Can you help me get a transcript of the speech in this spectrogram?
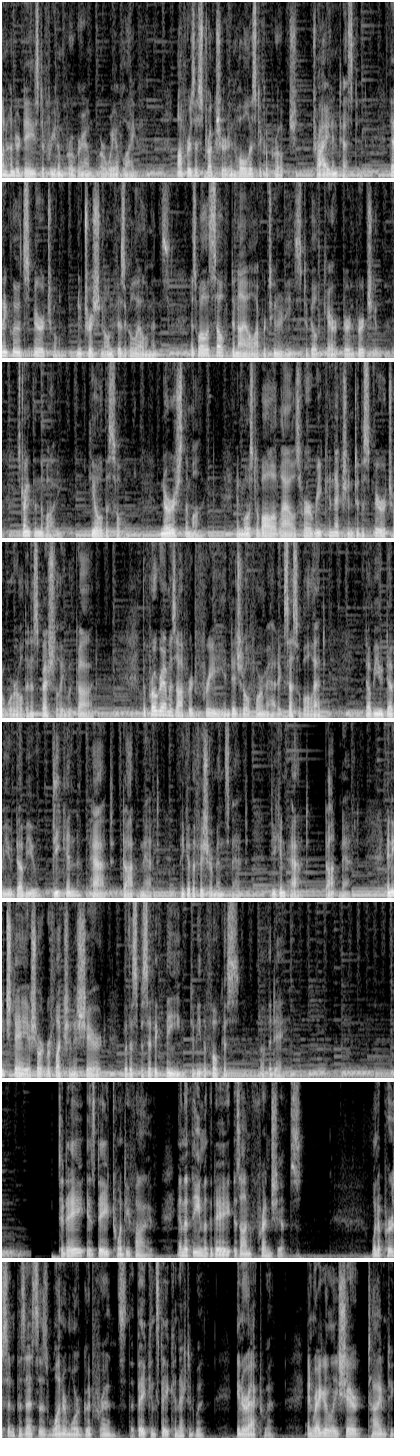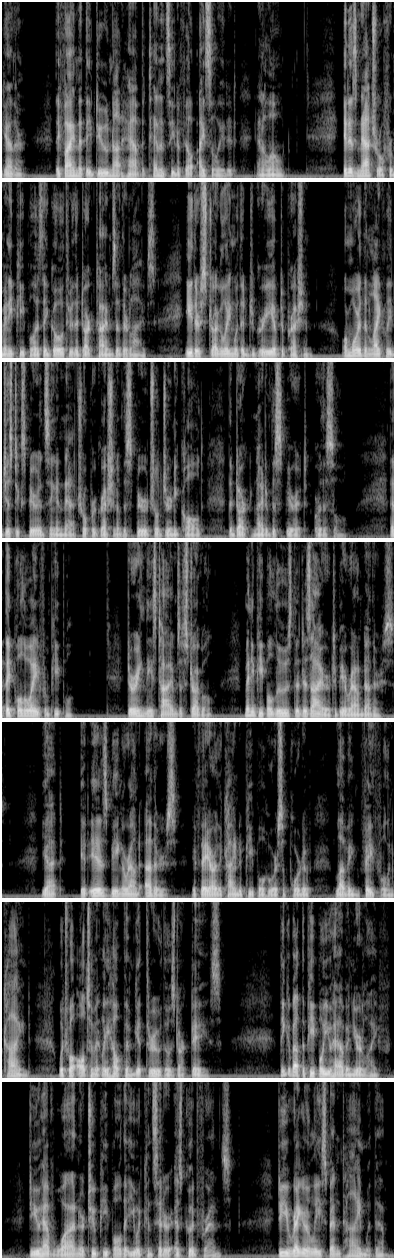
100 Days to Freedom program or way of life offers a structured and holistic approach, tried and tested, that includes spiritual, nutritional, and physical elements, as well as self denial opportunities to build character and virtue, strengthen the body, heal the soul, nourish the mind, and most of all allows for a reconnection to the spiritual world and especially with God. The program is offered free in digital format accessible at www.deaconpat.net. Think of the fisherman's net, deaconpat.net. And each day a short reflection is shared with a specific theme to be the focus of the day. Today is day 25, and the theme of the day is on friendships. When a person possesses one or more good friends that they can stay connected with, interact with, and regularly share time together, they find that they do not have the tendency to feel isolated and alone. It is natural for many people as they go through the dark times of their lives, either struggling with a degree of depression or more than likely just experiencing a natural progression of the spiritual journey called the dark night of the spirit or the soul, that they pull away from people. During these times of struggle, many people lose the desire to be around others. Yet, it is being around others, if they are the kind of people who are supportive, loving, faithful, and kind, which will ultimately help them get through those dark days. Think about the people you have in your life do you have one or two people that you would consider as good friends? Do you regularly spend time with them?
